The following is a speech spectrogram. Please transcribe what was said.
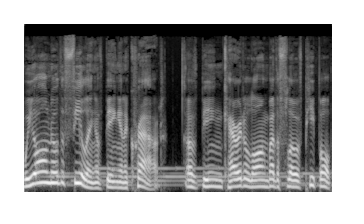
We all know the feeling of being in a crowd, of being carried along by the flow of people.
